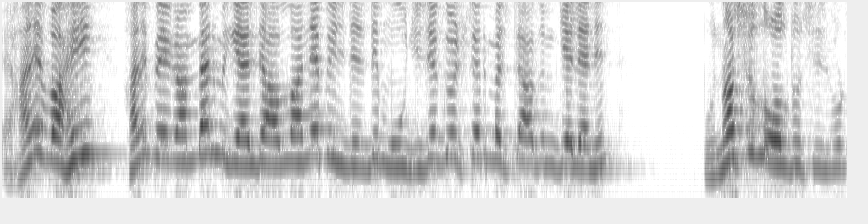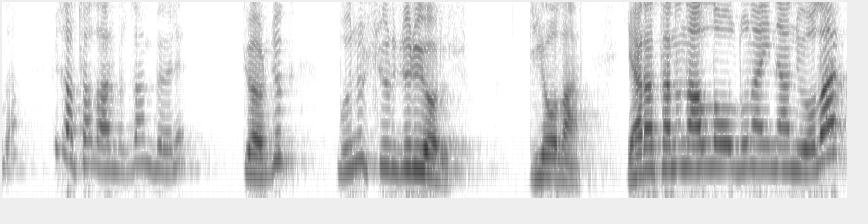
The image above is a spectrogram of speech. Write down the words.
E hani vahiy, hani peygamber mi geldi, Allah ne bildirdi? Mucize göstermesi lazım gelenin. Bu nasıl oldu siz burada? Biz atalarımızdan böyle gördük, bunu sürdürüyoruz diyorlar. Yaratanın Allah olduğuna inanıyorlar.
